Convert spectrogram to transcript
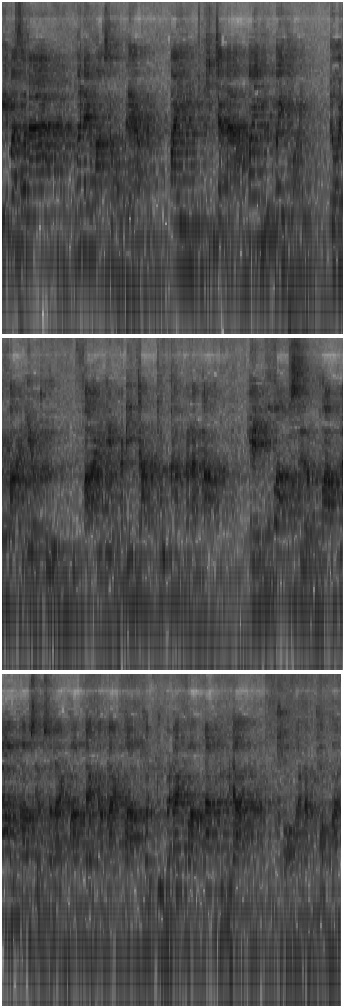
วิปัสสนาเมื่อได้ความสงบแล้ว ไปพิจารณาไม่หยุดไม่ถอย โดยฝ่ายเดียวคือ ฝ่ายเห็นอนิจจังทุกขังอนัตตาเห็นความเสื่อมความเน่าความเสื่อมสลายความแตกทำลายความทนอยู่ไม่ได้ความตั้งอยู่ไม่ได้ของอนัตของมัน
